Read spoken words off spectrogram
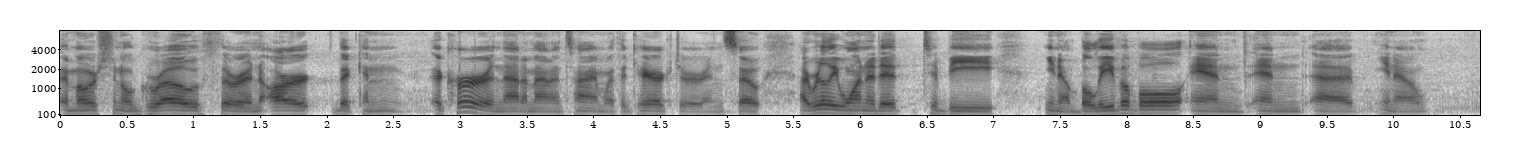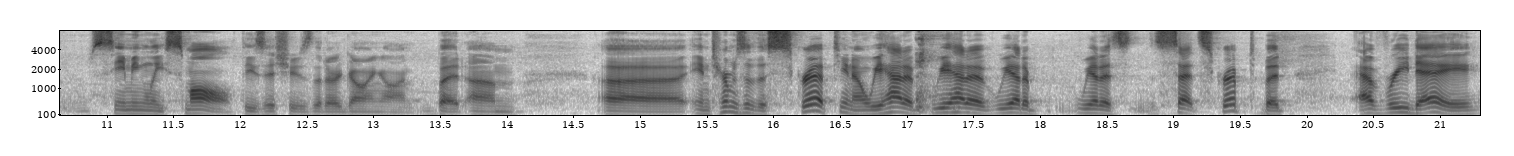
emotional growth or an arc that can occur in that amount of time with a character, and so I really wanted it to be you know believable and and uh, you know seemingly small these issues that are going on, but. Um, uh, in terms of the script, you know, we had a we had a we had a we had a set script, but every day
